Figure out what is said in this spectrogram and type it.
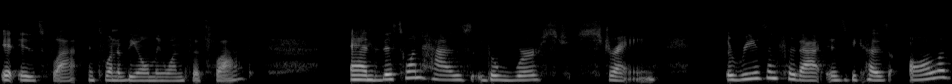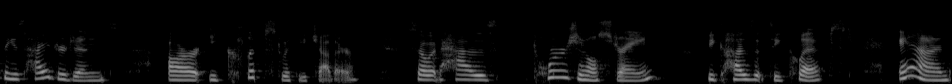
It is flat. It's one of the only ones that's flat. And this one has the worst strain. The reason for that is because all of these hydrogens are eclipsed with each other. So it has torsional strain because it's eclipsed and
